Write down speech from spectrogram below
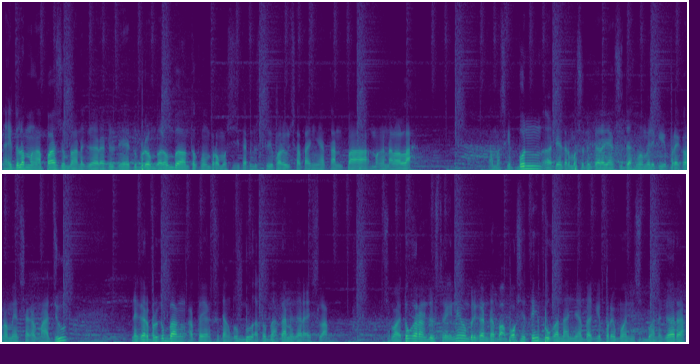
Nah itulah mengapa jumlah negara di dunia itu berlomba-lomba untuk mempromosikan industri pariwisatanya tanpa mengenal lelah. Nah, meskipun uh, dia termasuk negara yang sudah memiliki perekonomian sangat maju, negara berkembang atau yang sedang tumbuh atau bahkan negara Islam. Semua itu karena industri ini memberikan dampak positif bukan hanya bagi perekonomian sebuah negara,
